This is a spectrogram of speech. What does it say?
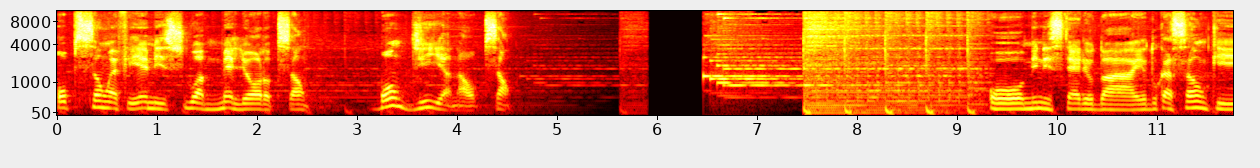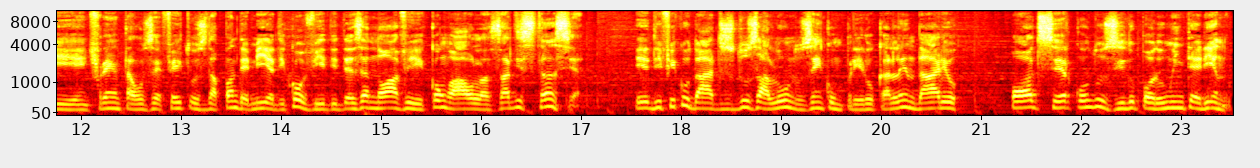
Opção FM, sua melhor opção. Bom dia na opção. O Ministério da Educação, que enfrenta os efeitos da pandemia de Covid-19 com aulas à distância e dificuldades dos alunos em cumprir o calendário, pode ser conduzido por um interino.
